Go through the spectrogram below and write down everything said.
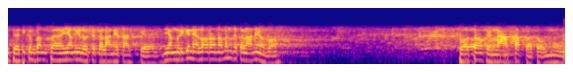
Wis dadi kembang bayang lho cekelane tasbih. Yang mriki nek lara nemen cekelane apa? Boto ke ngasap batukmu.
